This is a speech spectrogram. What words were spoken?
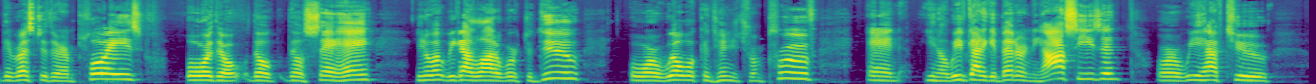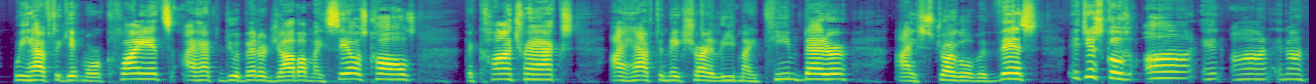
the rest of their employees or they'll they'll they'll say, hey, you know what, we got a lot of work to do, or Will will continue to improve, and you know we've got to get better in the off season, or we have to we have to get more clients. I have to do a better job on my sales calls, the contracts. I have to make sure I lead my team better. I struggle with this. It just goes on and on and on.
